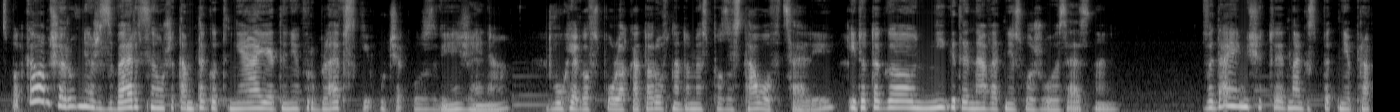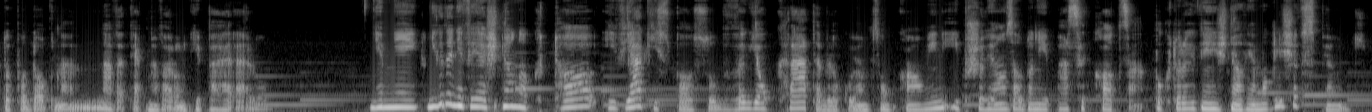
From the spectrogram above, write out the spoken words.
Spotkałam się również z wersją, że tamtego dnia jedynie Wróblewski uciekł z więzienia, Dwóch jego współlokatorów natomiast pozostało w celi i do tego nigdy nawet nie złożyło zeznań. Wydaje mi się to jednak zbyt nieprawdopodobne, nawet jak na warunki PRL-u. Niemniej nigdy nie wyjaśniono, kto i w jaki sposób wygiął kratę blokującą komin i przywiązał do niej pasy koca, po których więźniowie mogli się wspiąć.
